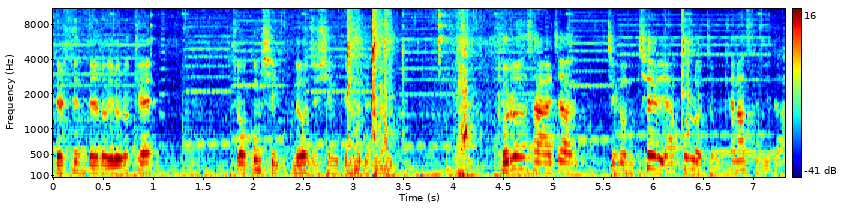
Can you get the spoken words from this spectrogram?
될수 있는 대로 이렇게 조금씩 넣어주시면 되거든요. 네. 불은 살짝 지금 제일 약불로 좀 켜놨습니다.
